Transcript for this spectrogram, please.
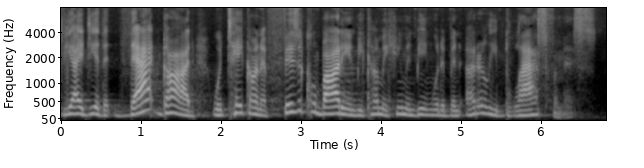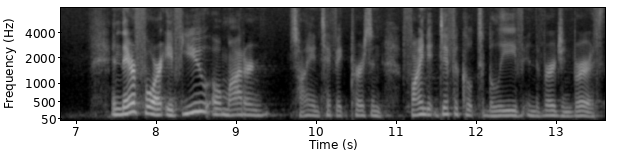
the idea that that God would take on a physical body and become a human being would have been utterly blasphemous. And therefore, if you, oh modern scientific person, find it difficult to believe in the virgin birth,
